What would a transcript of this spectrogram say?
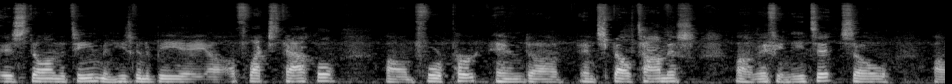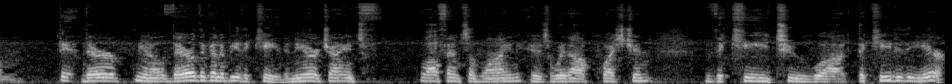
is still on the team, and he's going to be a, a, flex tackle um, for Peart and and Spell Thomas um, if he needs it. So. Um, they're you know they're, they're going to be the key. The New York Giants offensive line is without question the key to uh, the key to the year.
